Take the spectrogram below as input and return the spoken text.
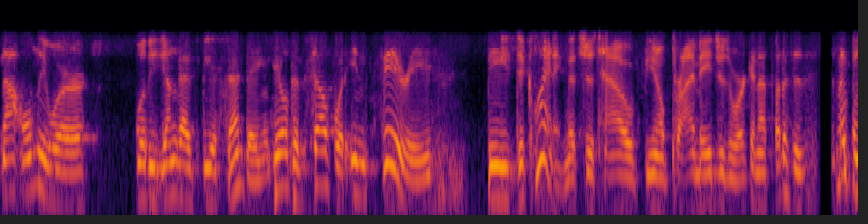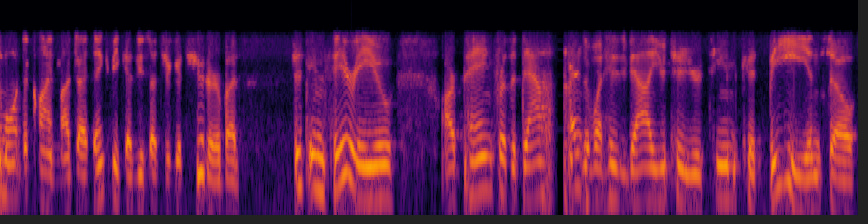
not only were will these young guys be ascending, Hield himself would, in theory, be declining. That's just how you know prime ages work in athleticism. Maybe won't decline much, I think, because he's such a good shooter. But just in theory, you are paying for the downside of what his value to your team could be, and so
